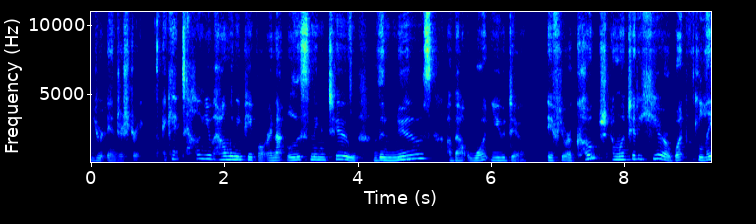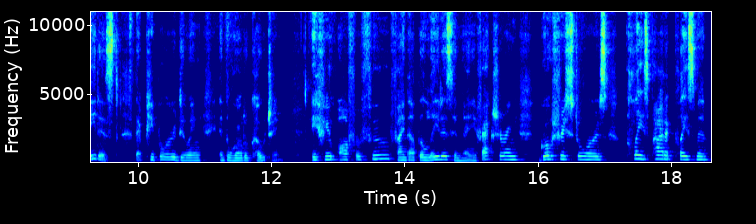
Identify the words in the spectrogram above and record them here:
your industry. I can't tell you how many people are not listening to the news about what you do. If you're a coach, I want you to hear what the latest that people are doing in the world of coaching. If you offer food, find out the latest in manufacturing, grocery stores, place product placement,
